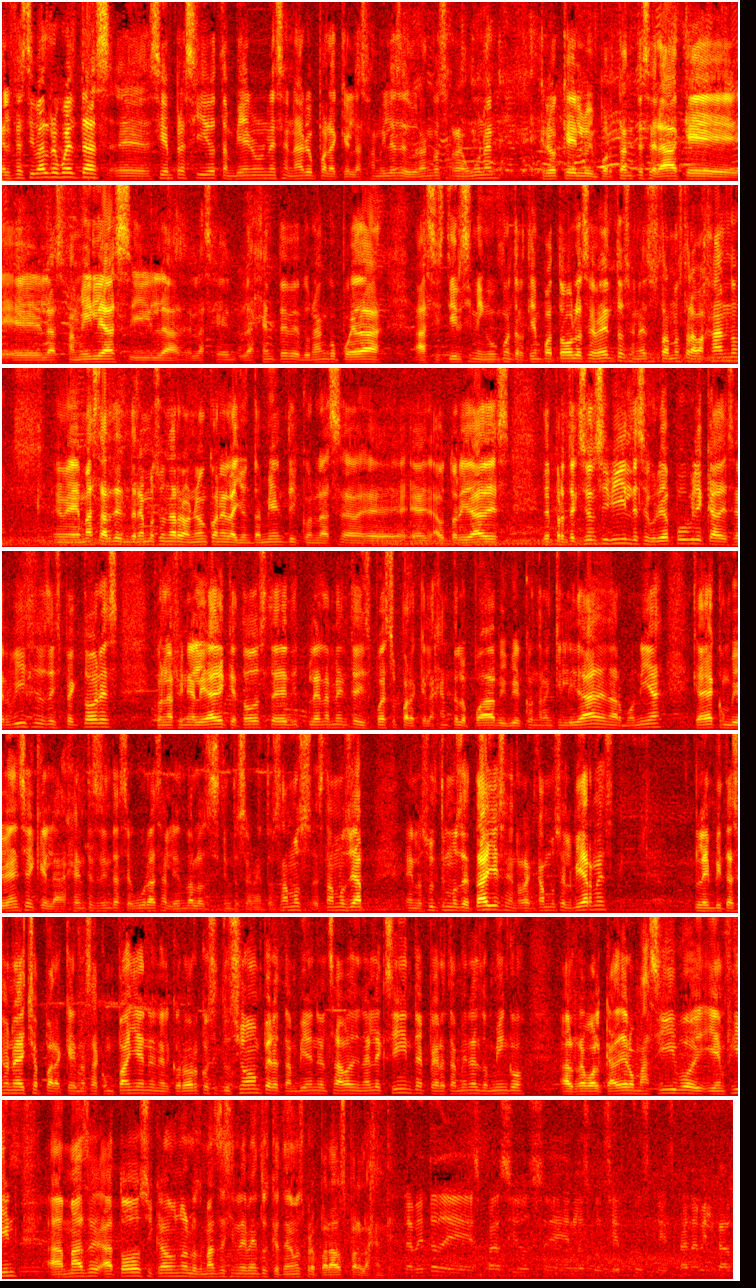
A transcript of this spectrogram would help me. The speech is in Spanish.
El Festival Revueltas eh, siempre ha sido también un escenario para que las familias de Durango se reúnan. Creo que lo importante será que eh, las familias y la, gente de Durango pueda asistir sin ningún contratiempo a todos los eventos. En eso estamos trabajando. Eh, más tarde tendremos una reunión con el ayuntamiento y con las autoridades de protección civil, de seguridad pública, de servicios, de inspectores, con la finalidad de que todo esté plenamente dispuesto para que la gente lo pueda vivir con tranquilidad, en armonía, que haya convivencia y que la gente se sienta segura saliendo a los distintos eventos. Estamos, estamos ya en los últimos detalles, arrancamos el viernes. La invitación hecha para que nos acompañen en el Corredor Constitución, pero también el sábado en Alex Inte, pero también el domingo al revolcadero masivo y, en fin, a, más a todos y cada uno de los más de 100 eventos que tenemos preparados para la gente. La venta de espacios en los conciertos que están habilitados.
